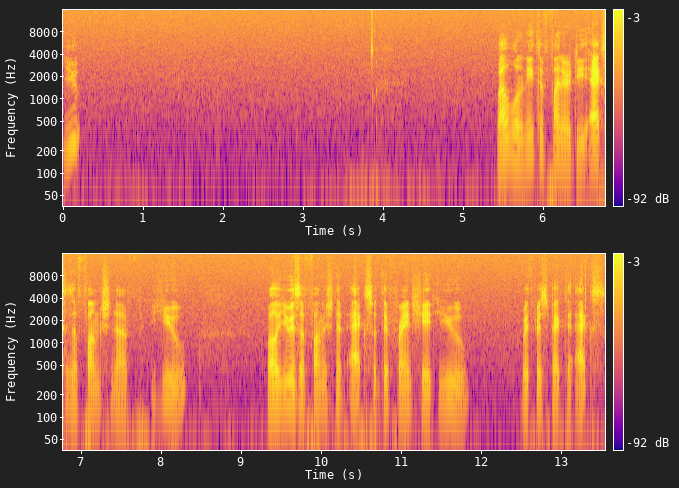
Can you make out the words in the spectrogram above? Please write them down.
u. Well, we'll need to find our dx as a function of u. Well, u is a function of x, so differentiate u with respect to x.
